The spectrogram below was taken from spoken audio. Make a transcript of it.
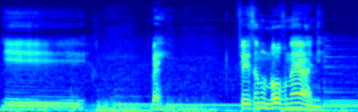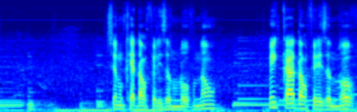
E. Bem, feliz ano novo, né, Anne? Você não quer dar um feliz ano novo, não? Vem cá dar um feliz ano novo.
